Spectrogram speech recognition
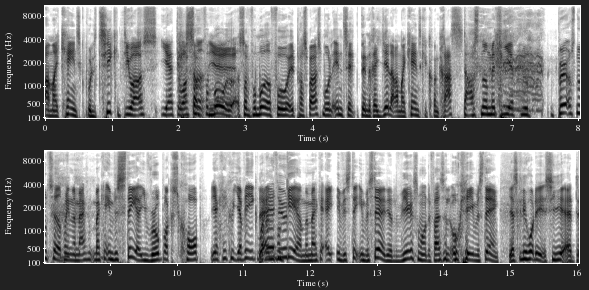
amerikansk politik. De var også, ja, det var også som noget, formåede, ja, som formåede at få et par spørgsmål ind til den reelle amerikanske kongres. Der er også noget med, at de er blevet børsnoteret på en eller anden mærke. Man kan investere i Roblox Corp. Jeg, kan ikke, jeg ved ikke, hvordan Ja, det fungerer, men man kan investere, investere i det, og det virker som om, det faktisk er en okay investering. Jeg skal lige hurtigt sige, at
